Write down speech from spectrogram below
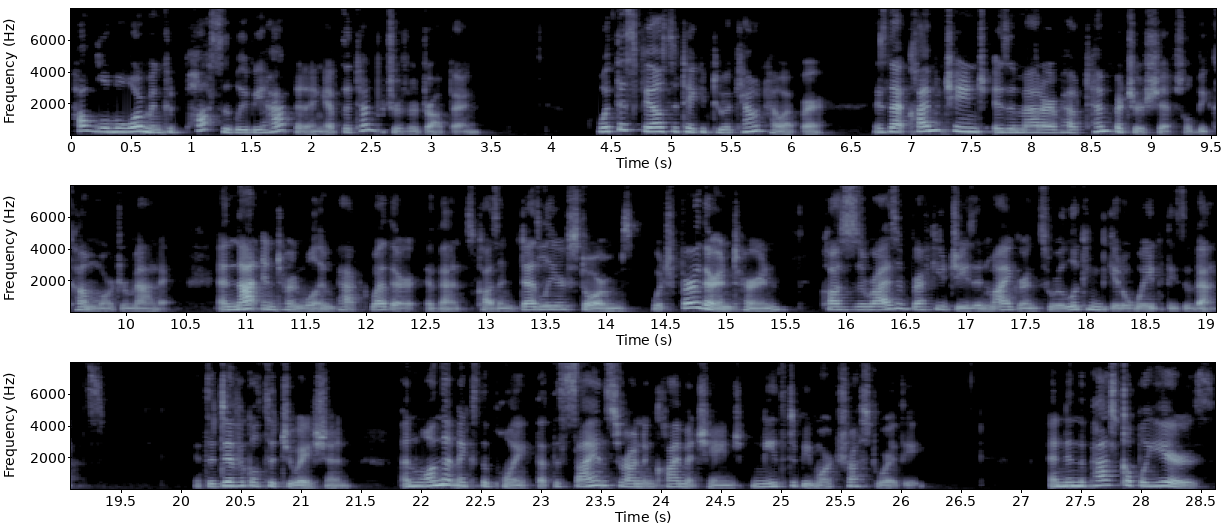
how global warming could possibly be happening if the temperatures are dropping. What this fails to take into account, however, is that climate change is a matter of how temperature shifts will become more dramatic, and that in turn will impact weather events, causing deadlier storms, which further in turn causes a rise of refugees and migrants who are looking to get away to these events. It's a difficult situation, and one that makes the point that the science surrounding climate change needs to be more trustworthy. And in the past couple years,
